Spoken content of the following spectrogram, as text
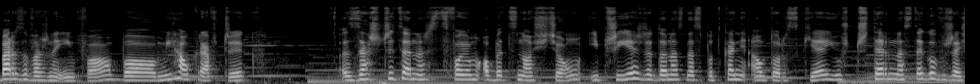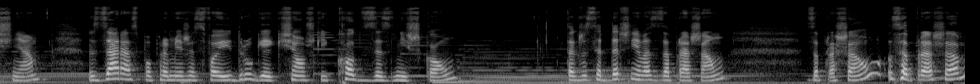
Bardzo ważne info, bo Michał Krawczyk zaszczyca nas swoją obecnością i przyjeżdża do nas na spotkanie autorskie już 14 września, zaraz po premierze swojej drugiej książki Kod ze zniżką. Także serdecznie Was zapraszam zapraszam, zapraszam.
